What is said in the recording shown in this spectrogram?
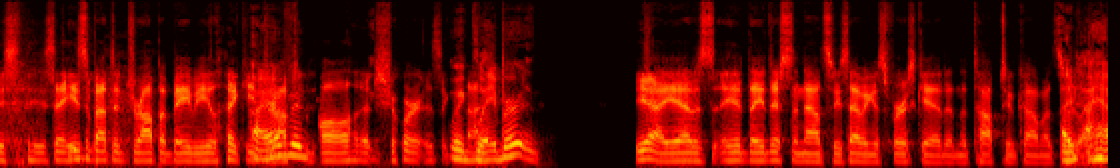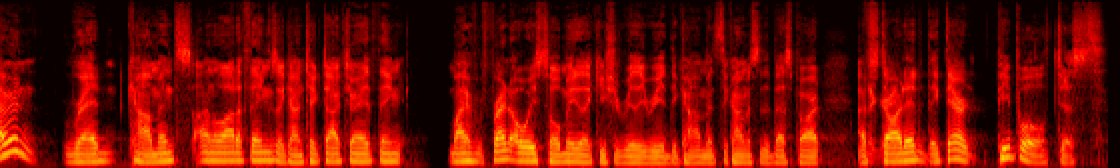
he's, he say he's about to drop a baby like he I dropped the ball at short. It's like, Wait, God. Gleyber? yeah, yeah. He, they just announced he's having his first kid, and the top two comments. I, like, I haven't read comments on a lot of things, like on TikTok or anything. My friend always told me like you should really read the comments. The comments are the best part. I've Agreed. started like there are people just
